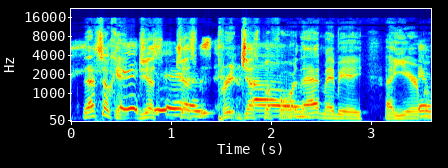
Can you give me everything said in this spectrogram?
That's okay. Just Yes. just pre, just before Um, that, maybe a, a year It before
